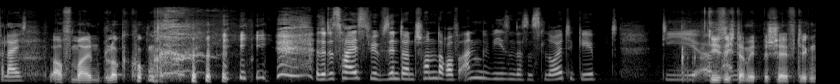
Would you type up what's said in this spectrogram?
Vielleicht. Auf meinen Blog gucken. also das heißt, wir sind dann schon darauf angewiesen, dass es Leute gibt, die, die ähm, sich damit beschäftigen.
